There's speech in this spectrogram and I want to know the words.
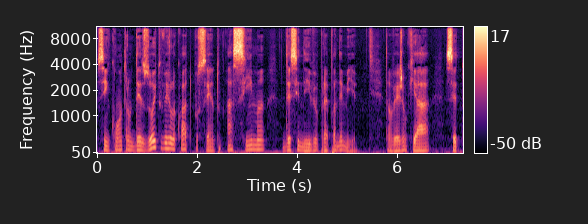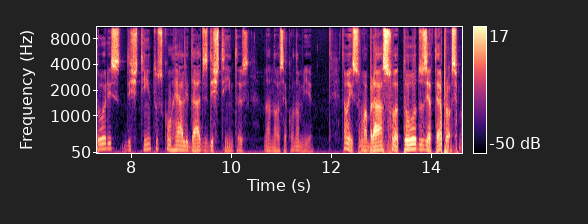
se encontram 18,4% acima desse nível pré-pandemia. Então vejam que há setores distintos com realidades distintas na nossa economia. Então é isso, um abraço a todos e até a próxima.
